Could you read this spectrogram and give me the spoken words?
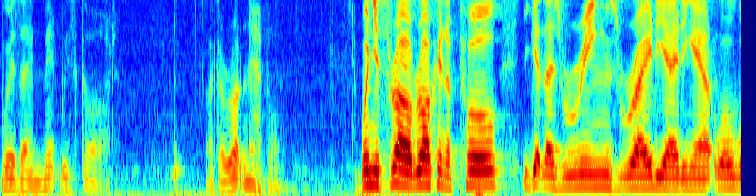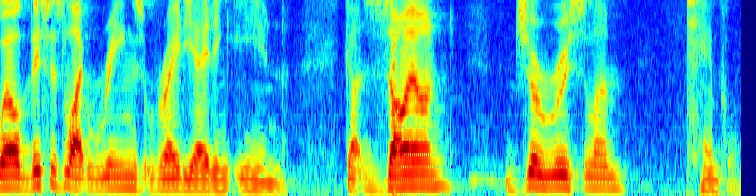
where they met with God, like a rotten apple. When you throw a rock in a pool, you get those rings radiating out. Well, well, this is like rings radiating in. Got Zion, Jerusalem temple.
